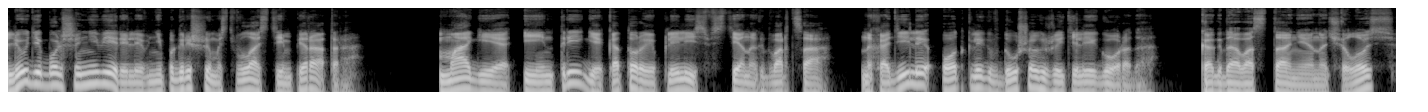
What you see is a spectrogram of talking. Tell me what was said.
Люди больше не верили в непогрешимость власти императора. Магия и интриги, которые плелись в стенах дворца, находили отклик в душах жителей города. Когда восстание началось,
